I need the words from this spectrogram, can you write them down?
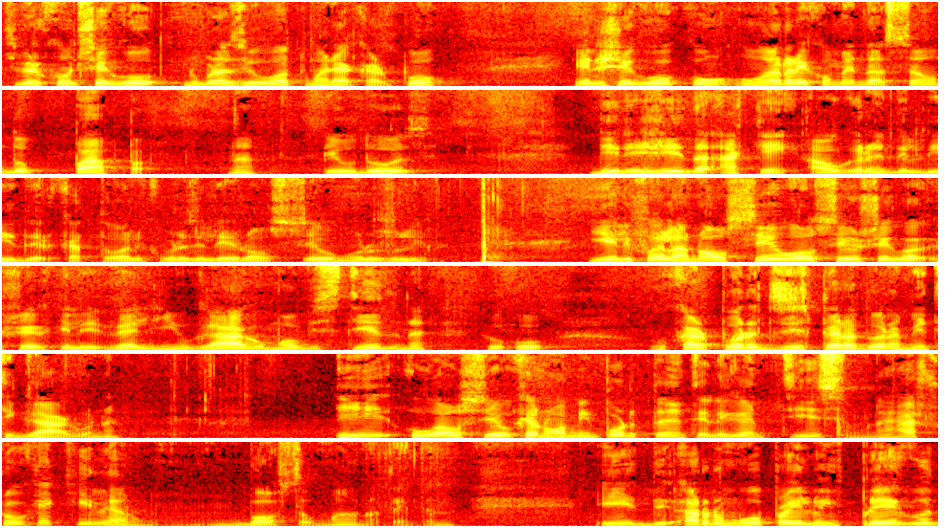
Você vê, quando chegou no Brasil o Otto Maria Carpo, ele chegou com uma recomendação do Papa, né, Pio XII, dirigida a quem? Ao grande líder católico brasileiro, Amoroso Lima. E ele foi lá no Alceu, Alceu chega, chega aquele velhinho gago, mal vestido, né? O, o, o Carpora desesperadoramente gago, né? E o Alceu, que era um homem importante, elegantíssimo, né? achou que aquilo era um, bosta humano, tá entendendo? E arrumou para ele um emprego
